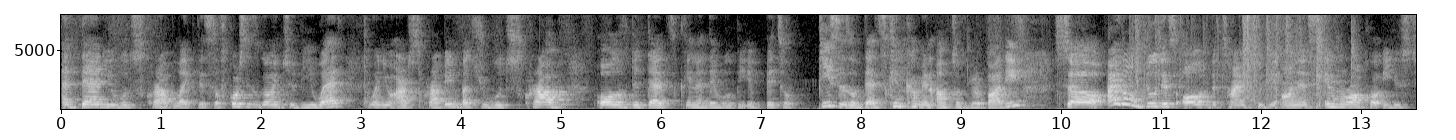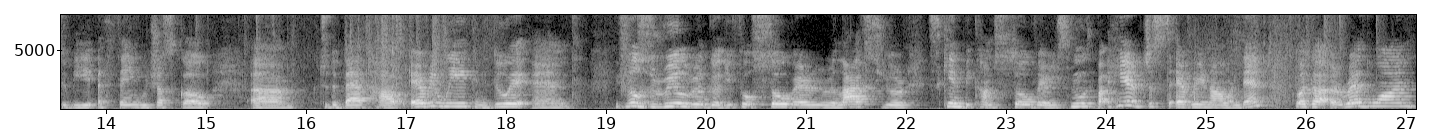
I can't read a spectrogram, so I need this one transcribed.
And then you would scrub like this. Of course it's going to be wet when you are scrubbing but you would scrub all of the dead skin and there will be a bit of pieces of dead skin coming out of your body so I don't do this all of the time to be honest. In Morocco it used to be a thing. We just go um, to the bathhouse every week and do it and it feels real real good. You feel so very relaxed. Your skin becomes so very smooth. But here just every now and then. So I got a red one.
